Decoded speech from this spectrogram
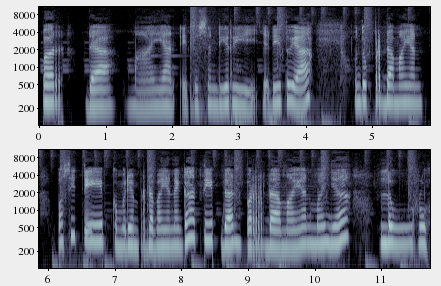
perdamaian itu sendiri. Jadi itu ya. Untuk perdamaian positif, kemudian perdamaian negatif, dan perdamaian menyeluruh.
